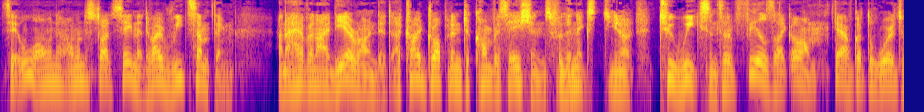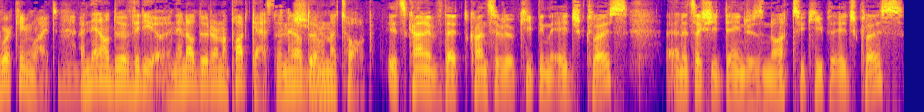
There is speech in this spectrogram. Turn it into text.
say, oh, I want to, I want to start saying that. If I read something and I have an idea around it, I try drop it into conversations for the next, you know, two weeks until it feels like, oh, yeah, I've got the words working right. And then I'll do a video and then I'll do it on a podcast and then I'll do it on a talk. it's kind of that concept of keeping the edge close, and it's actually dangerous not to keep the edge close.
